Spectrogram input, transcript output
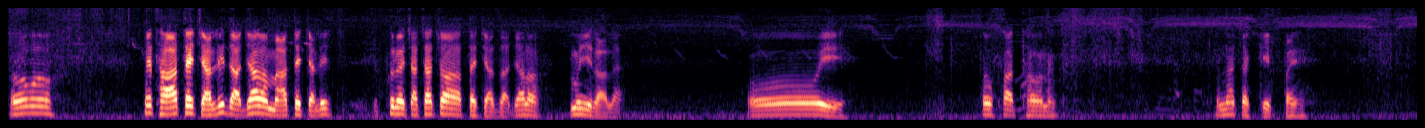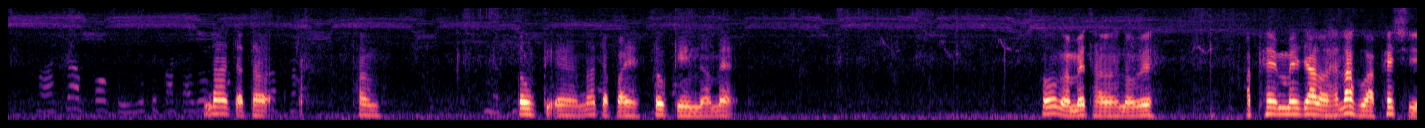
โอ้ไม่ทาแต่จัดลิดาจ้าละมาแต่จาดลิเพื่อจะจ้าจ้าแต่จัดจ้าละไม่ยีหล่ะแหละโอ้ยต้องฟาดทองนะน่าจะเก็บไป น่าจะทำต้องน่าจะไปต้องกินนะแม่โอ้งาไม่ทำนะเว้ยอาเพไม่จ้าหรอกลาหัวอาเพสิ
